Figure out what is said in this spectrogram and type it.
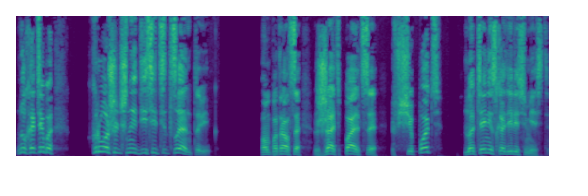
Ну, хотя бы крошечный десятицентовик. Он пытался сжать пальцы в щепоть, но те не сходились вместе.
